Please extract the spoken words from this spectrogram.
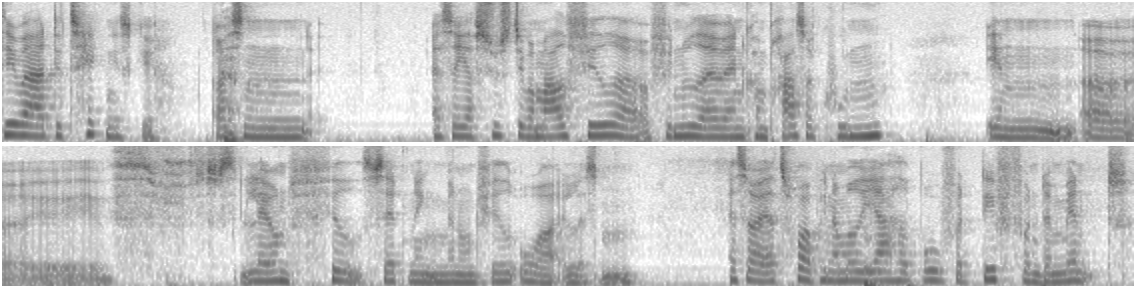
Det var det tekniske. Og Ja. sådan, altså jeg synes, det var meget federe at finde ud af, hvad en kompressor kunne, end at øh, lave en fed sætning med nogle fede ord, eller sådan. Altså jeg tror på en eller anden måde, jeg havde brug for det fundament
